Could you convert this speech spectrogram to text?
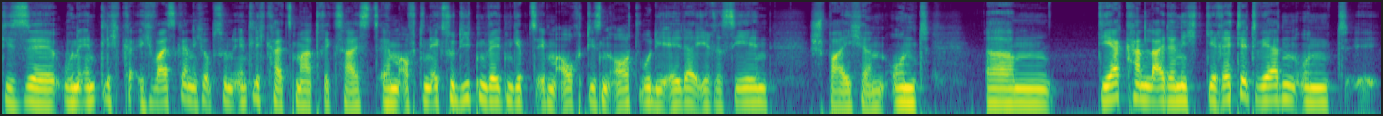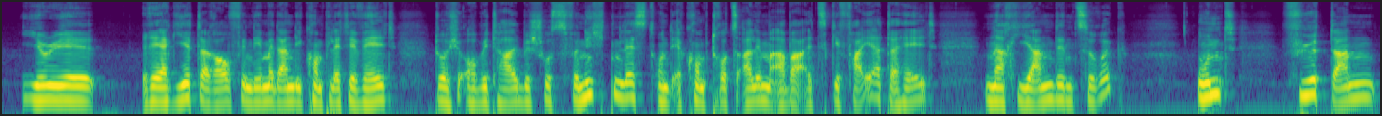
diese Unendlichkeit, ich weiß gar nicht, ob es Unendlichkeitsmatrix heißt. Ähm, auf den Exoditenwelten gibt es eben auch diesen Ort, wo die Elder ihre Seelen speichern. Und der kann leider nicht gerettet werden und Uriel reagiert darauf, indem er dann die komplette Welt durch Orbitalbeschuss vernichten lässt und er kommt trotz allem aber als gefeierter Held nach Yanden zurück und führt dann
